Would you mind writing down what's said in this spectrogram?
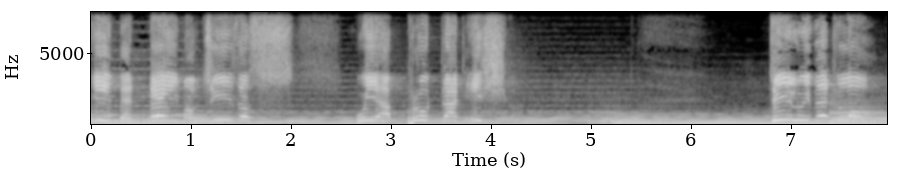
in the name of Jesus. We uproot that issue. Deal with it, Lord.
